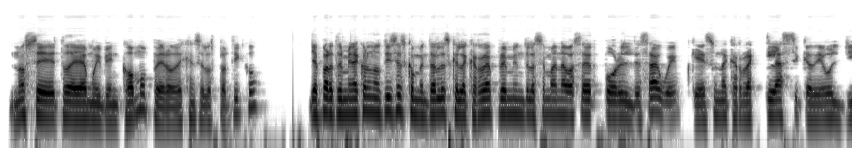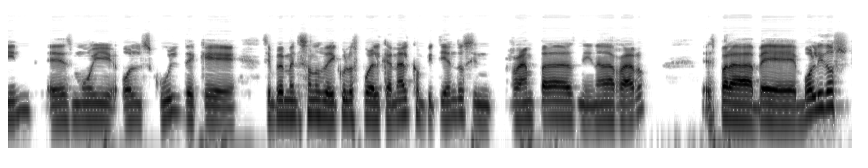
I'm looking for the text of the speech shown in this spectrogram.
No sé todavía muy bien cómo, pero déjense los platico. Ya para terminar con las noticias, comentarles que la carrera premium de la semana va a ser por el desagüe, que es una carrera clásica de Old Gene, es muy old school, de que simplemente son los vehículos por el canal compitiendo sin rampas ni nada raro. Es para eh, bólidos.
